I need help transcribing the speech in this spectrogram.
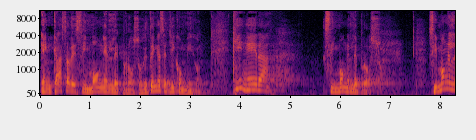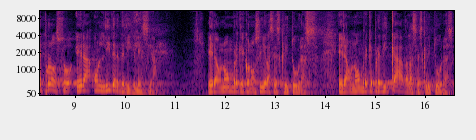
en casa de Simón el leproso. Deténgase allí conmigo. ¿Quién era Simón el leproso? Simón el leproso era un líder de la iglesia. Era un hombre que conocía las escrituras. Era un hombre que predicaba las escrituras.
